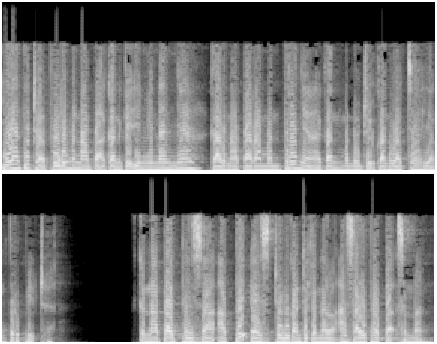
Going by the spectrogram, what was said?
ia tidak boleh menampakkan keinginannya karena para menterinya akan menunjukkan wajah yang berbeda kenapa bisa ABS dulu kan dikenal asal bapak senang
